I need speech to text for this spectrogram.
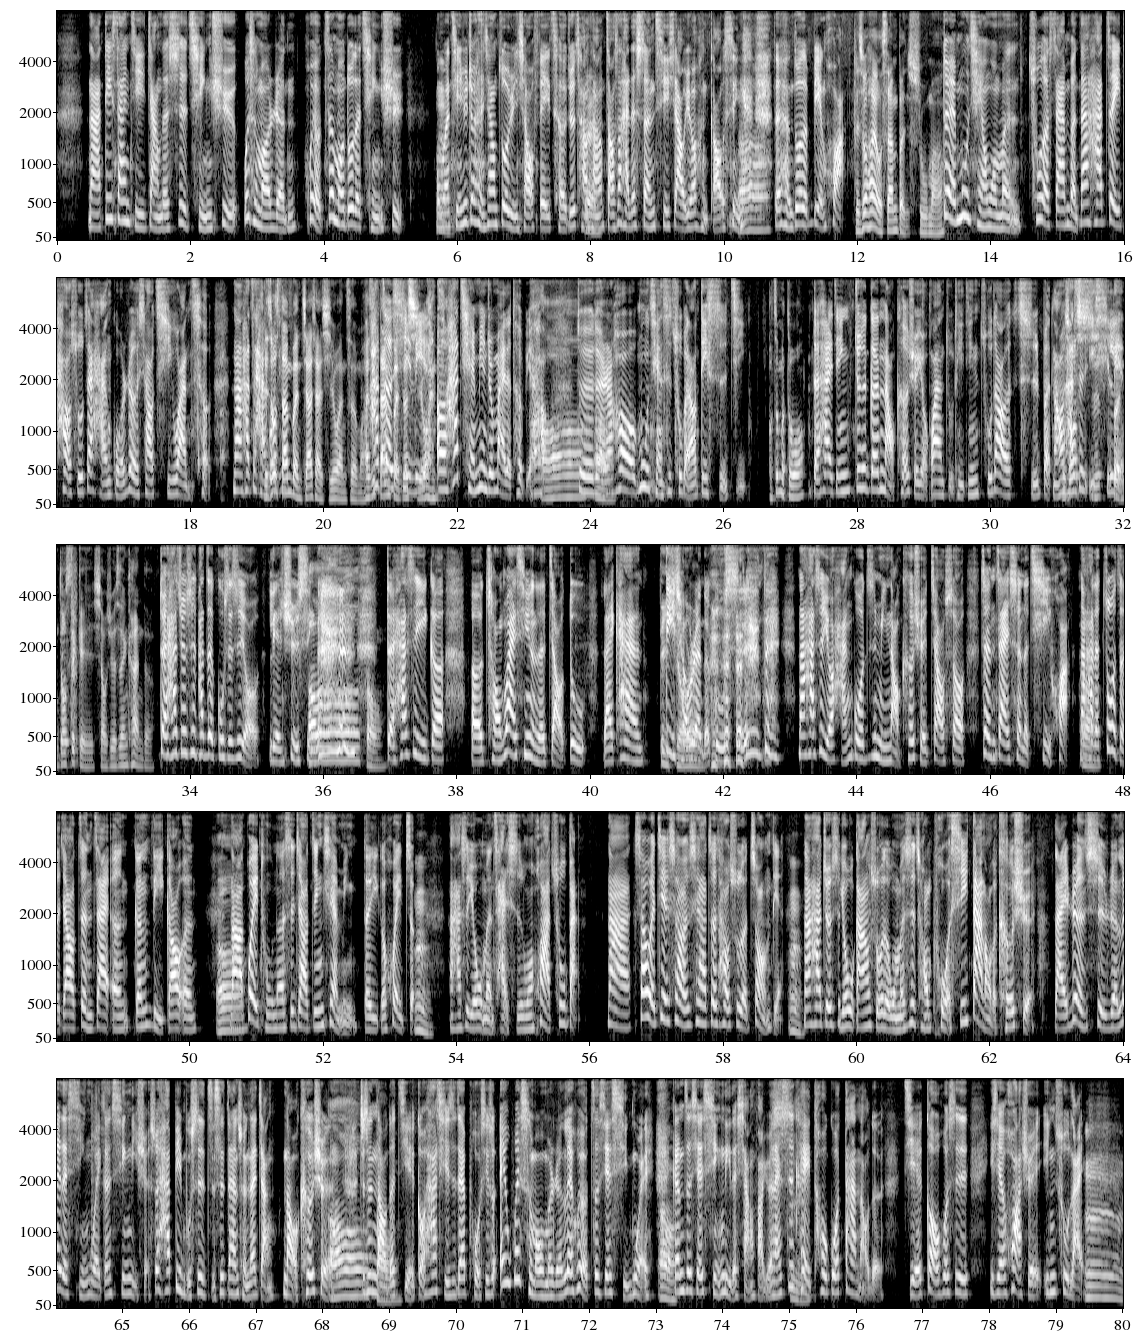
那第三集讲的是情绪，为什么人会有这么多的情绪？我们情绪就很像坐云霄飞车，就常常早上还在生气，下午又很高兴，对很多的变化。你说他有三本书吗？对，目前我们出了三本，但他这一套书在韩国热销七万册。那他在韩国，你说三本加起来七万册吗？还是单本就七万？呃，他前面就卖的特别好，对对对。然后目前是出版到第十集。哦，这么多？对，他已经就是跟脑科学有关的主题，已经出到了十本，然后它是一系列，都是给小学生看的。对，它就是它这个故事是有连续性的。哦，懂。对，它是一个呃，从外星人的角度来看地球人的故事。对，那它是由韩国知名脑科学教授郑在胜的企划，那它的作者叫郑在恩跟李高恩，那绘图呢是叫金宪明的一个绘者。嗯，那它是由我们采石文化出版。那稍微介绍一下这套书的重点，嗯，那它就是有我刚刚说的，我们是从剖析大脑的科学。来认识人类的行为跟心理学，所以它并不是只是单纯在讲脑科学，就是脑的结构。它其实在剖析说，哎，为什么我们人类会有这些行为跟这些心理的想法？原来是可以透过大脑的结构或是一些化学因素来，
